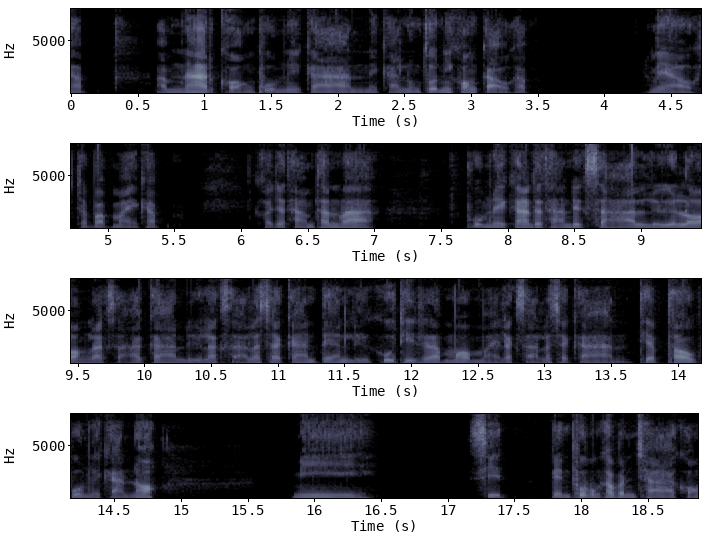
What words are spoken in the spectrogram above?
ครับอำนาจของผู้อำนวยการในการลงโทษนี้ของเก่าครับ ไม่เอาฉบับใหม่ครับ เขาจะถามท่านว่า ผู้อำนวยการสถานศึกษา หรือรองรักษาการหรือรักษาราชการแทนหรือครูที่ได้รับมอบหมายรักษาราชการเทียบเท่าผู้อำนวยการเนาะมีสิทธิ์เป็นผู้บังคับบัญชาของ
